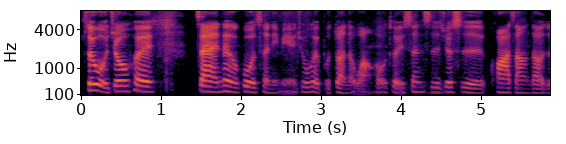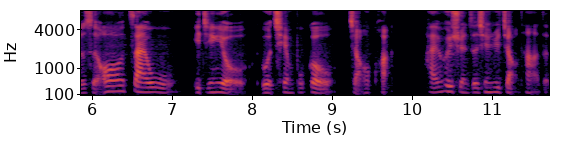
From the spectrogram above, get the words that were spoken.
所以我就会在那个过程里面就会不断的往后退，甚至就是夸张到就是哦，债务已经有我钱不够缴款，还会选择先去缴他的。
